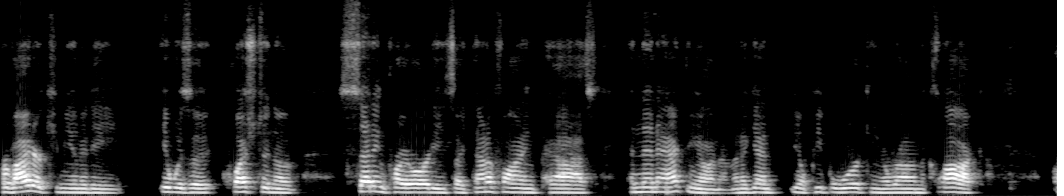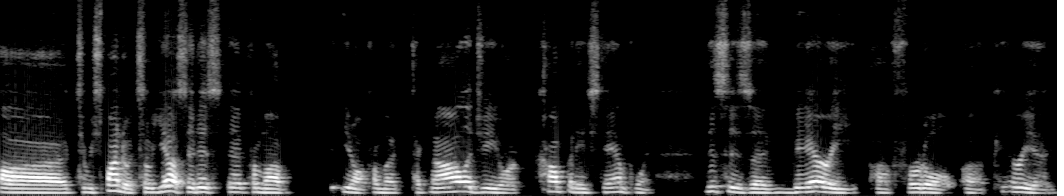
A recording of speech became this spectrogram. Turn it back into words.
provider community, it was a question of setting priorities, identifying paths, and then acting on them. And again, you know, people working around the clock uh, to respond to it. So yes, it is uh, from a, you know, from a technology or company standpoint this is a very uh, fertile uh, period.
